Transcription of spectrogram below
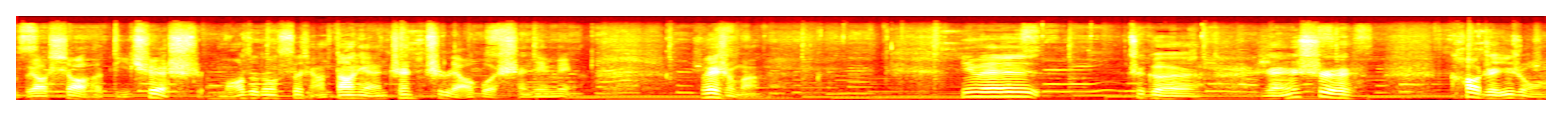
不要笑话，的确是毛泽东思想当年真治疗过神经病。为什么？因为这个人是靠着一种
